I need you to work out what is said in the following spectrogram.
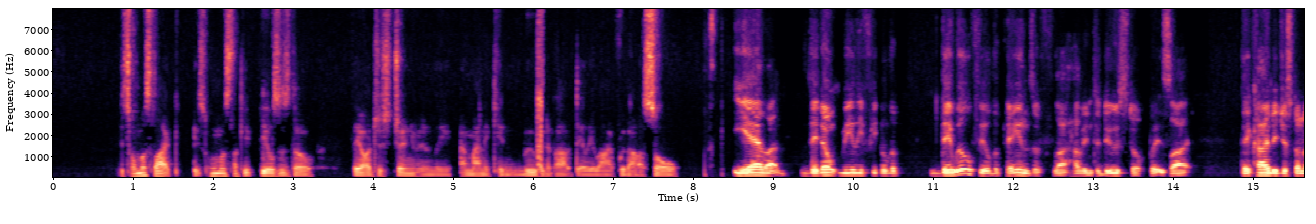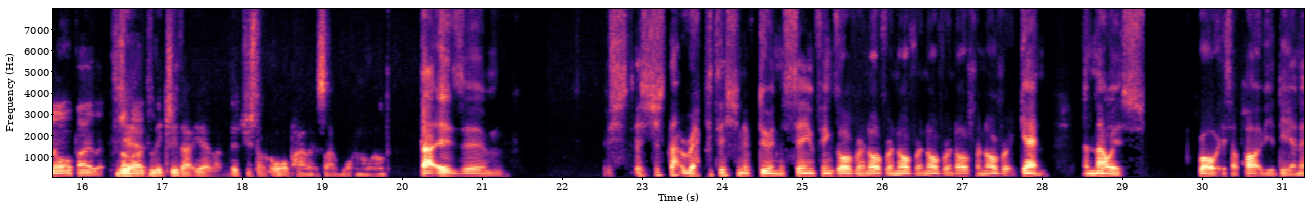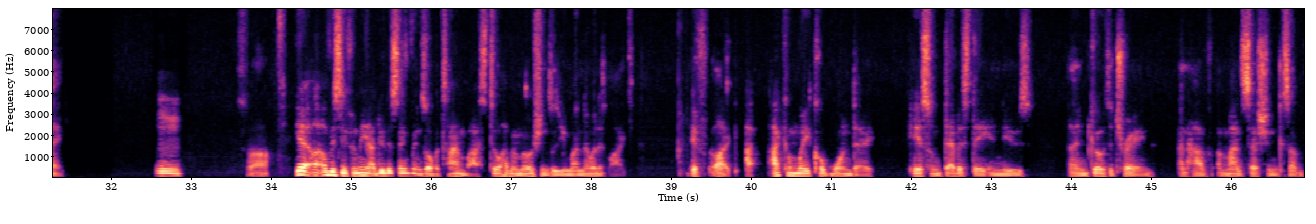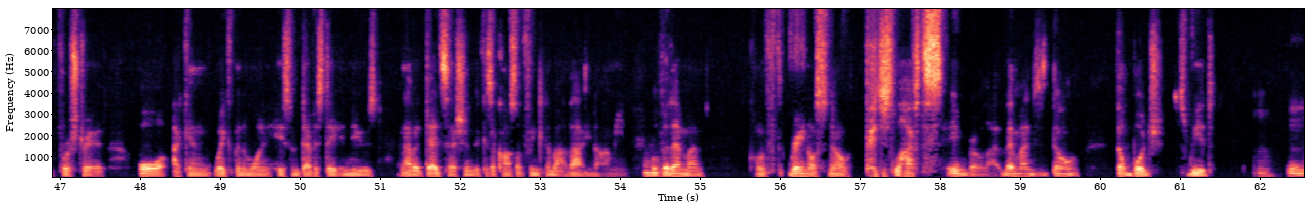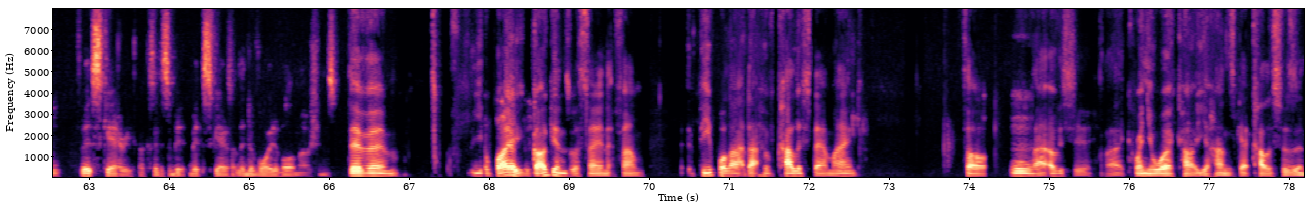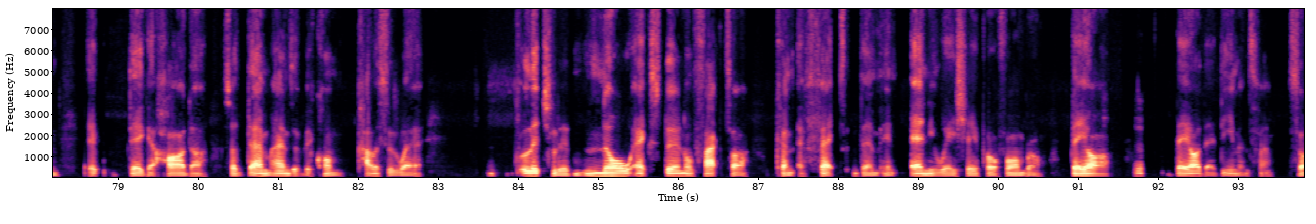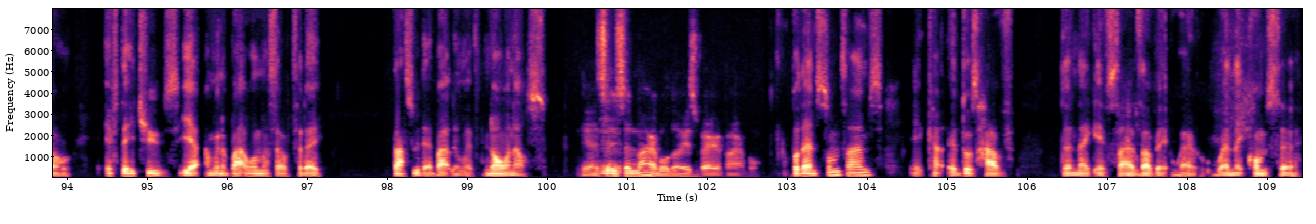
It's almost like it's almost like it feels as though they are just genuinely a mannequin moving about daily life without a soul. Yeah, like they don't really feel the. They will feel the pains of like having to do stuff, but it's like they're kind of just on autopilot. It's not yeah, hard literally that. Yeah, like they're just like autopilot. It's like what in the world? That is um it's, it's just that repetition of doing the same things over and over and over and over and over and over again. And now it's bro, it's a part of your DNA. Mm. So Yeah, obviously for me, I do the same things over time, but I still have emotions, as you might know it. Like, if like I, I can wake up one day, hear some devastating news, and go to train and have a mad session because I'm frustrated, or I can wake up in the morning, hear some devastating news, and have a dead session because I can't stop thinking about that. You know what I mean? But for them, man, come rain or snow, they just life's the same, bro. Like them man just don't don't budge. It's weird. Mm. It's a bit scary. Like I said, it's a bit bit scary. It's like they're devoid of all emotions. they've um your boy Goggins was saying it, fam. People like that have calloused their mind. So Mm. like obviously like when you work out your hands get calluses and it they get harder so their minds have become calluses where literally no external factor can affect them in any way shape or form bro they are Mm. they are their demons fam so if they choose yeah i'm gonna battle with myself today that's who they're battling with no one else Yeah, it's, Mm. it's admirable though. It's very admirable. but then sometimes it ca it does have the negative sides of it where when it comes to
